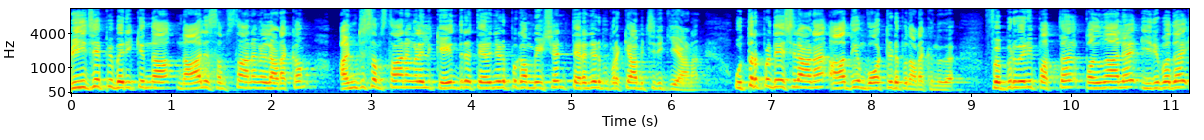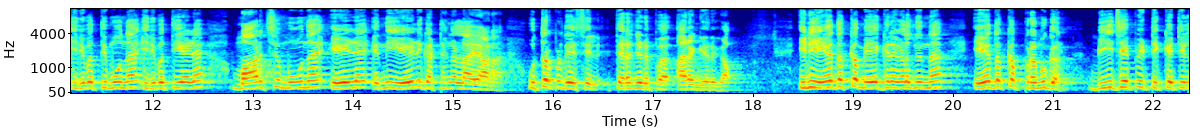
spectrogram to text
ബി ജെ പി ഭരിക്കുന്ന നാല് സംസ്ഥാനങ്ങളിലടക്കം അഞ്ച് സംസ്ഥാനങ്ങളിൽ കേന്ദ്ര തെരഞ്ഞെടുപ്പ് കമ്മീഷൻ തെരഞ്ഞെടുപ്പ് പ്രഖ്യാപിച്ചിരിക്കുകയാണ്. ഉത്തർപ്രദേശിലാണ് ആദ്യം വോട്ടെടുപ്പ് നടക്കുന്നത്. ഫെബ്രുവരി പത്ത് പതിനാല് ഇരുപത് ഇരുപത്തിമൂന്ന് ഇരുപത്തിയേഴ് മാർച്ച് മൂന്ന് ഏഴ് എന്നീ ഏഴ് ഘട്ടങ്ങളിലായാണ് ഉത്തർപ്രദേശിൽ തെരഞ്ഞെടുപ്പ് അരങ്ങേറുക. ഇനി ഏതൊക്കെ മേഖലകളിൽ നിന്ന് ഏതൊക്കെ പ്രമുഖർ ബി ജെ പി ടിക്കറ്റിൽ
